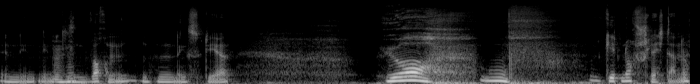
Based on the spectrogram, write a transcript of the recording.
in, in, in mhm. diesen Wochen, und dann denkst du dir, ja, geht noch schlechter, ne?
